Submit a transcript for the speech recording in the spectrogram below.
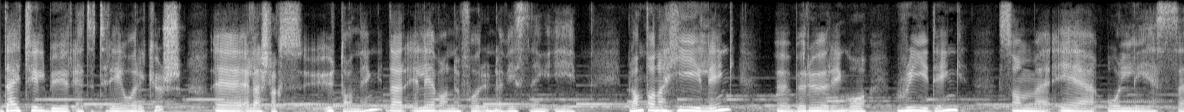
De tilbyr et treårig kurs, eh, eller en slags utdanning, der elevene får undervisning i bl.a. healing, eh, berøring og reading, som er å lese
